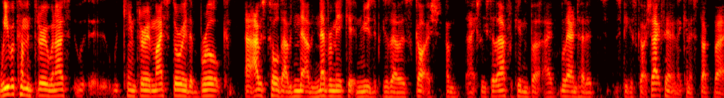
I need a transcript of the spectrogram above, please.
we were coming through, when I was, came through in my story that broke, I was told I would, ne- I would never make it in music because I was Scottish. I'm actually South African, but I learned how to speak a Scottish accent and it kind of stuck by.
